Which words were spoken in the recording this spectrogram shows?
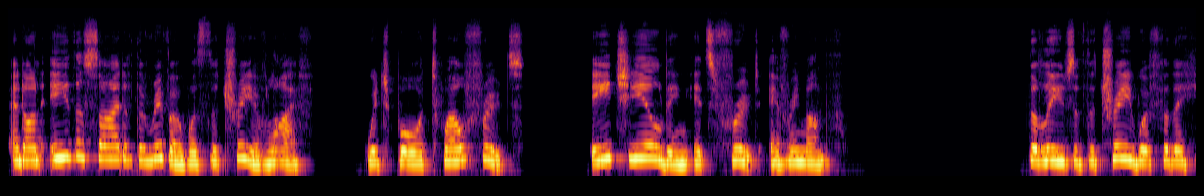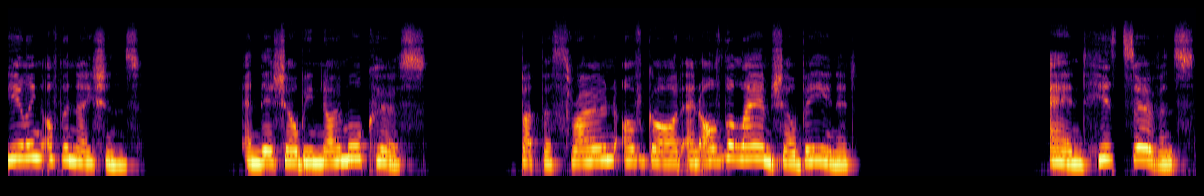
and on either side of the river was the tree of life, which bore twelve fruits, each yielding its fruit every month. The leaves of the tree were for the healing of the nations. And there shall be no more curse, but the throne of God and of the Lamb shall be in it, and his servants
